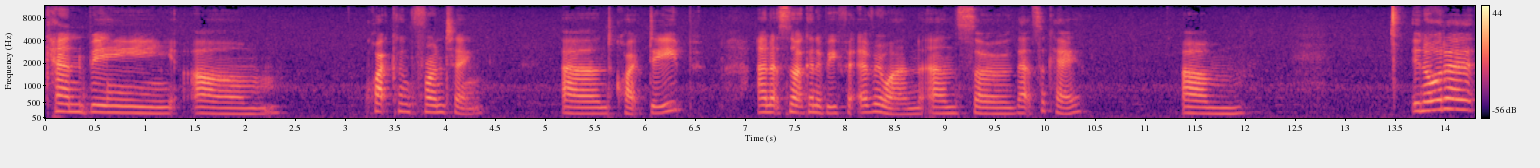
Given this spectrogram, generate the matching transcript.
can be um, quite confronting and quite deep and it's not going to be for everyone and so that's okay. Um, in order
